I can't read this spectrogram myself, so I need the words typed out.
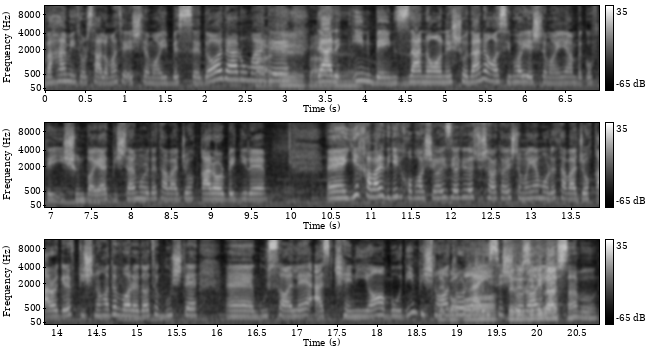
و همینطور سلامت اجتماعی به صدا در اومده. بله، در بله. این بین زنانه شدن آسیب های اجتماعی هم به گفته ایشون باید بیشتر مورد توجه قرار بگیره. یه خبر دیگه که خب حاشیه های زیادی داشت تو شبکه های اجتماعی هم مورد توجه قرار گرفت. پیشنهاد واردات گوشت گوساله از کنیا بود. این پیشنهاد رو رئیس شورای بس نبود.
